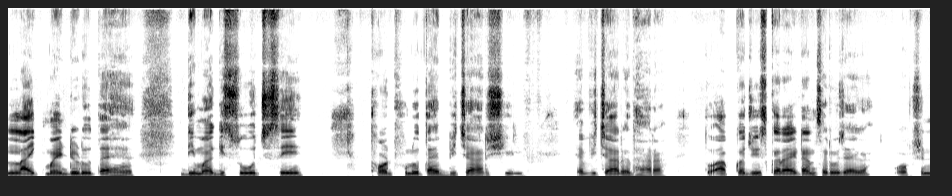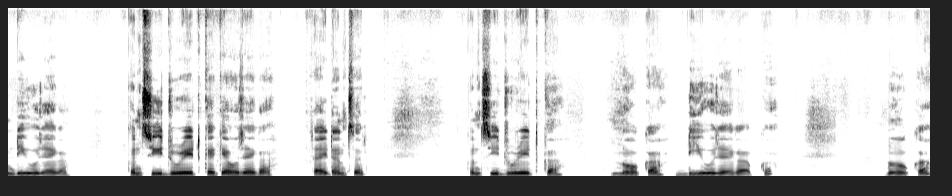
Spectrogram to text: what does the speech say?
लाइक माइंडेड होता है दिमागी सोच से। थॉटफुल होता है विचारशील या विचारधारा। तो आपका जो इसका राइट आंसर हो जाएगा ऑप्शन डी हो जाएगा। कंसीडरेट का क्या हो जाएगा? राइट आंसर कंसीडरेट का नौ का डी हो जाएगा आपका। नौ का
